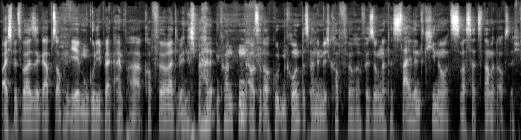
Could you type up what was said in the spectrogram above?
Beispielsweise gab es auch in jedem Goodiebag ein paar Kopfhörer, die wir nicht behalten konnten, aber es hat auch guten Grund, das waren nämlich Kopfhörer für sogenannte Silent Keynotes. Was hat es damit auf sich?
